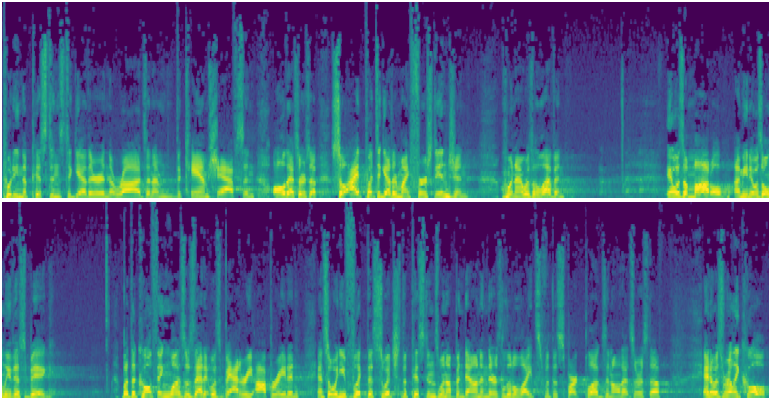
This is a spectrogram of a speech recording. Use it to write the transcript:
putting the pistons together and the rods and I'm the camshafts and all that sort of stuff. So I put together my first engine when I was 11. It was a model. I mean, it was only this big. But the cool thing was was that it was battery operated, and so when you flick the switch, the pistons went up and down, and there's little lights with the spark plugs and all that sort of stuff. And it was really cool.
